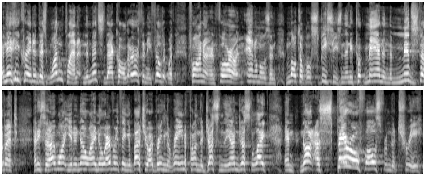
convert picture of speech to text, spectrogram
And then he created this one planet in the midst of that called Earth, and he filled it with fauna and flora and animals and multiple species. And then he put man in the midst of it. And he said, I want you to know I know everything about you. I bring the rain upon the just and the unjust alike, and not a sparrow falls from the tree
